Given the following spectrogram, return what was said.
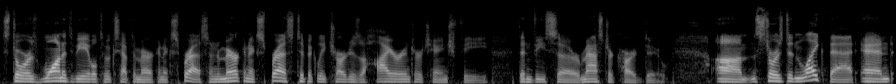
stores wanted to be able to accept American Express. And American Express typically charges a higher interchange fee than Visa or MasterCard do. Um, stores didn't like that, and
